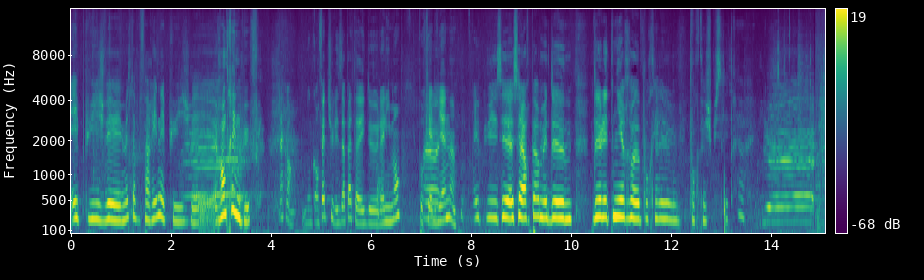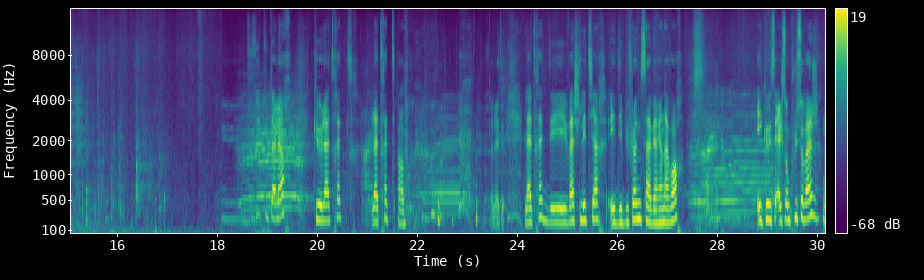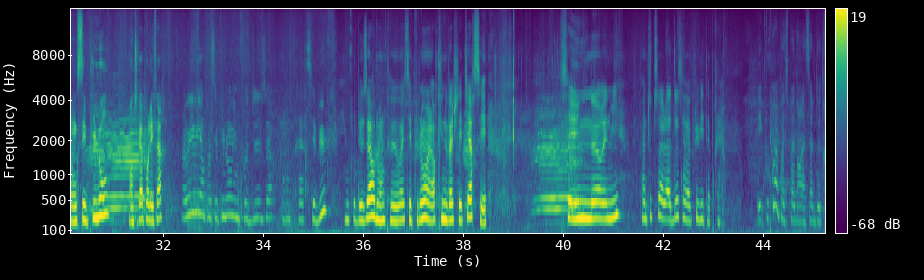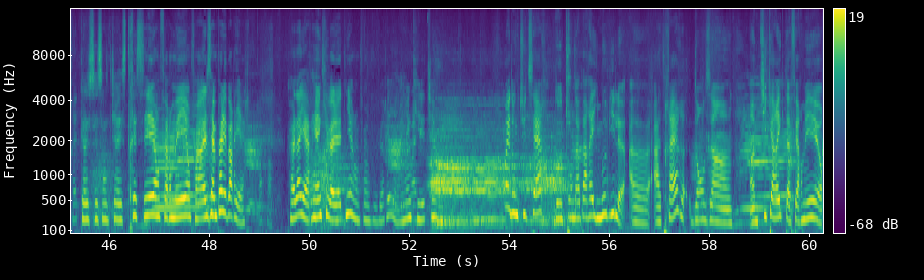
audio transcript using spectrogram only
et puis je vais mettre la farine et puis je vais rentrer une buffle. D'accord. Donc en fait, tu les appâtes avec de l'aliment pour Ah qu'elles ouais. viennent. Et puis ça leur permet de, de les tenir euh, pour, qu'elles- pour que je puisse les traire. Tu disais tout à l'heure que la traite, la traite, pardon, la traite des vaches laitières et des bufflonnes, ça avait rien à voir, et que elles sont plus sauvages, donc c'est plus long, en tout cas pour les faire. Ah oui, oui, enfin c'est plus long, il me faut deux heures pour traire ces buffles. Il me faut deux heures, donc euh, ouais, c'est plus long, alors qu'une vache laitière, c'est c'est une heure et demie. Enfin, toute seule à deux, ça va plus vite après. Et pourquoi elles passent pas dans la salle de traite? Qu'elles se sentiraient stressées, enfermées, enfin, elles aiment pas les barrières. Enfin, là, il n'y a rien qui va les tenir, enfin, vous verrez, il n'y a rien qui les tient. Ouais, donc tu te sers de ton appareil mobile euh, à traire dans un, un petit carré que tu as fermé.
